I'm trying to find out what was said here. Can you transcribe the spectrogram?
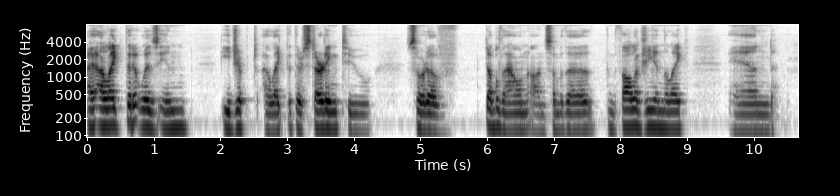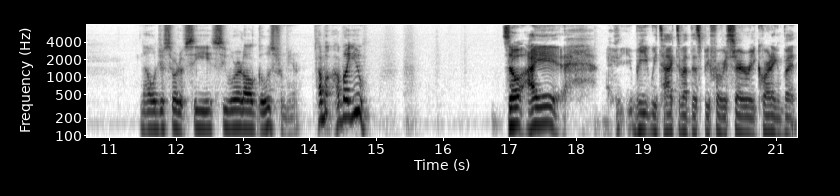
I, I like that it was in Egypt. I like that they're starting to sort of double down on some of the, the mythology and the like, and now we'll just sort of see see where it all goes from here. How about how about you? So I we we talked about this before we started recording, but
